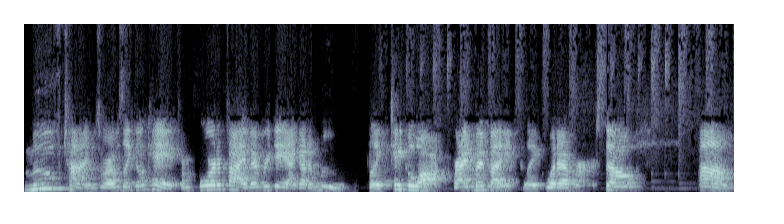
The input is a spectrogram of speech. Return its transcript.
move times where I was like, okay, from four to five every day, I got to move, like take a walk, ride my bike, like whatever. So um,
